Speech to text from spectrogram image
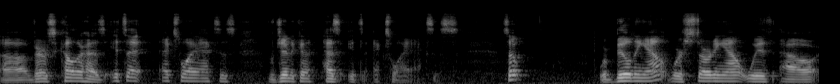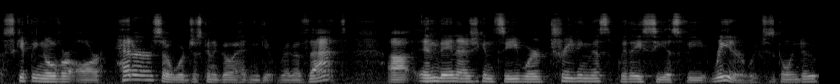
uh, Versicolor has its XY axis, Virginica has its XY axis. So we're building out. We're starting out with our skipping over our header, so we're just going to go ahead and get rid of that. Uh, and then, as you can see, we're treating this with a CSV reader, which is going to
